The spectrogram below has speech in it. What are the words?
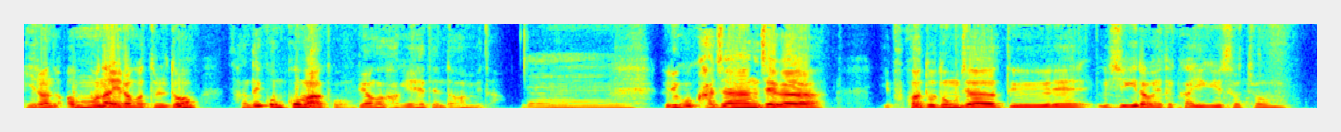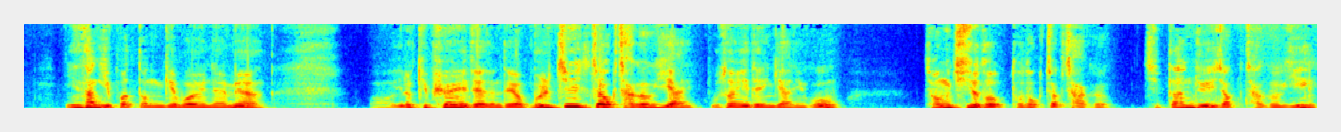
이런 업무나 이런 것들도 상당히 꼼꼼하고 명확하게 해야 된다고 합니다. 네. 그리고 가장 제가 이 북한 노동자들의 의식이라고 해야 될까? 여기서 좀 인상 깊었던 게 뭐였냐면, 어, 이렇게 표현이 되던데요. 물질적 자극이 아니- 우선이 되는 게 아니고, 정치 도, 도덕적 자극, 집단주의적 자극이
